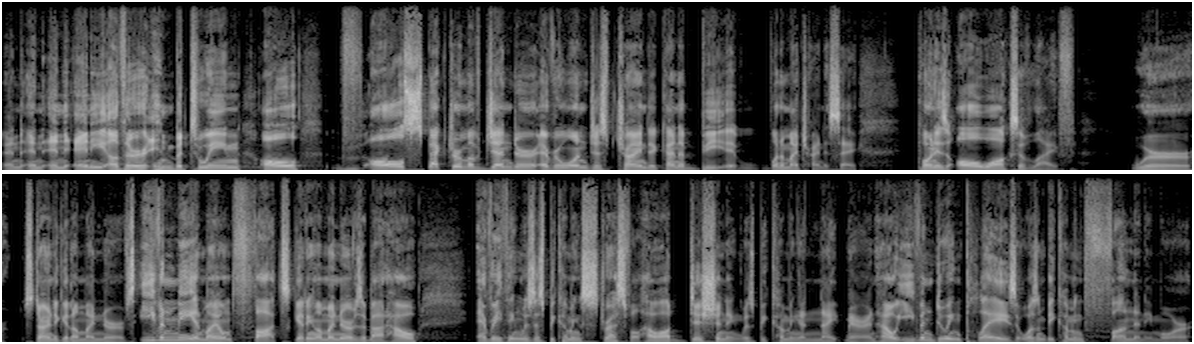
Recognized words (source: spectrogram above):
and, and, and any other in between, all all spectrum of gender, everyone just trying to kind of be eh, what am I trying to say? Point is all walks of life were starting to get on my nerves. Even me and my own thoughts getting on my nerves about how everything was just becoming stressful, how auditioning was becoming a nightmare, and how even doing plays, it wasn't becoming fun anymore.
